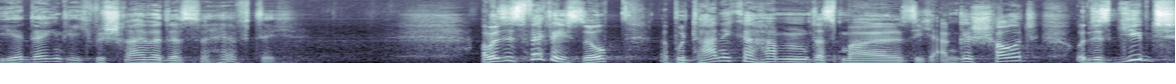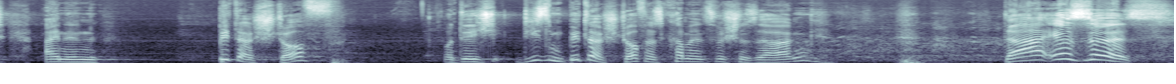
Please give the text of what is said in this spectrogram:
Ihr denkt, ich beschreibe das so heftig. Aber es ist wirklich so. Botaniker haben das mal sich angeschaut und es gibt einen Bitterstoff und durch diesen Bitterstoff, das kann man inzwischen sagen, da ist es.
